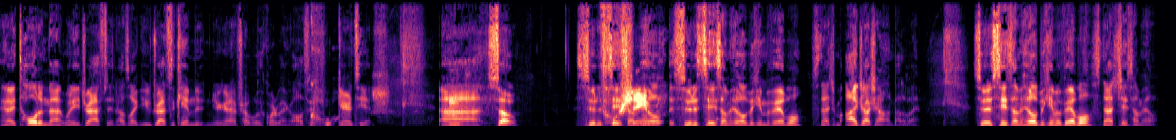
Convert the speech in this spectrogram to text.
And I told him that when he drafted, I was like, "You drafted Cam Newton, you're gonna have trouble with a quarterback all season, Cool. guarantee it." Uh, so as soon as For Taysom shame. Hill, as soon as Taysom Hill became available, snatch him. I Josh Allen, by the way. As soon as Taysom Hill became available, snatch Taysom Hill.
